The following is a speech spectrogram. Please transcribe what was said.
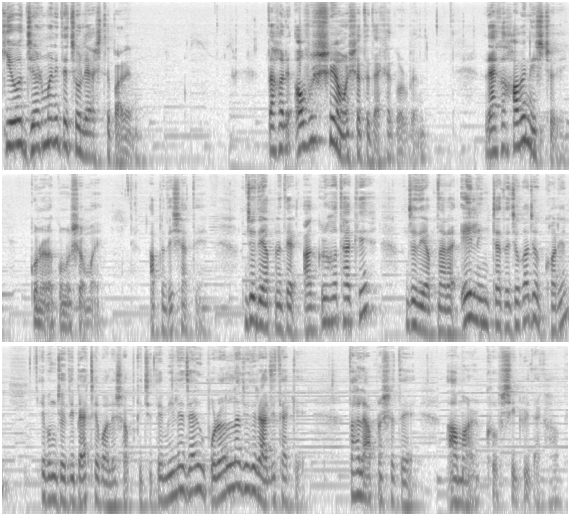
কেউ জার্মানিতে চলে আসতে পারেন। তাহলে অবশ্যই আমার সাথে দেখা করবেন। দেখা হবে নিশ্চয়ই, কোনো না কোনো সময় আপনাদের সাথে। যদি আপনাদের আগ্রহ থাকে, যদি আপনারা এই লিঙ্কটাতে যোগাযোগ করেন এবং যদি ব্যাটে বলে সব কিছুতে মিলে যায় উপরওয়ালা যদি রাজি থাকে, তাহলে আপনার সাথে আমার খুব শীঘ্রই দেখা হবে।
